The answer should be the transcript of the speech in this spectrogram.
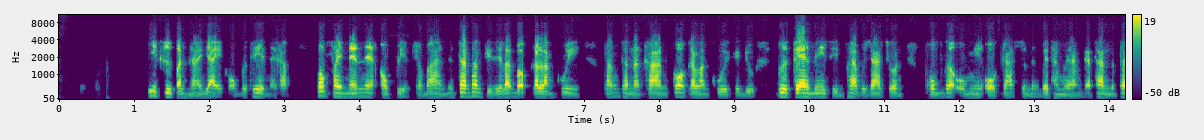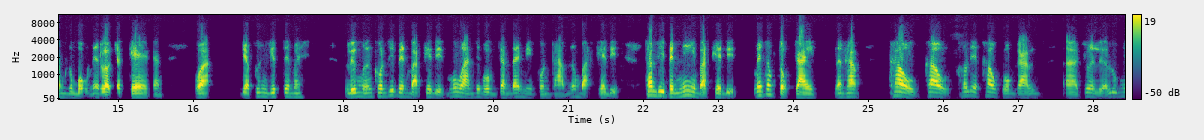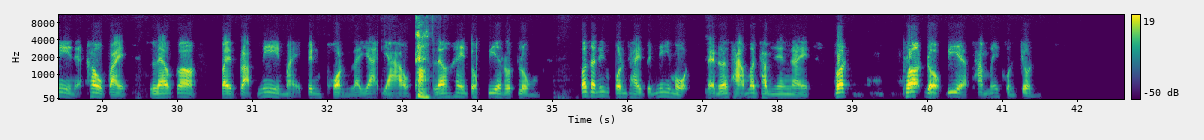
นี่คือปัญหาใหญ่ของประเทศนะครับ เพราะไฟแนนซ์เนี่ยเอาเปรียบชาวบ้านท่านท่านกิติรัตน์บอกกำลังคุย ทั้งธนาคารก็กำลังคุยกันอยู่ เพื่อแก้หนี้สินภาคประชาชน ผมก็มีโอกาสเสนอไปทำงานกับท่าน ท่านก็บอกเนี่ยเราจะแก้กัน ว่าอย่าเพิ่งยึดได้ไหมหรือเหมือนคนที่เป็นบัตรเครดิตเมื่อวานที่ผมจำได้มีคนถามเรื่องบัตรเครดิต ท่านที่เป็นหนี้บัตรเครดิตไม่ต้องตกใจนะครับ เข้าเข้าเขาเรียกเข้าโครงการช่วยเหลือลูกหนี้เนี่ยเข้าไป แล้วก็ ไปปรับหนี้ใหม่เป็นผ่อนระยะยาวค่ะแล้วให้ดอกเบี้ยลดลง เพราะตอนนี้คนไทยเป็นหนี้หมด แต่เราถามว่าทำยังไง เพราะเพราะดอกเบี้ยทำให้คนจน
